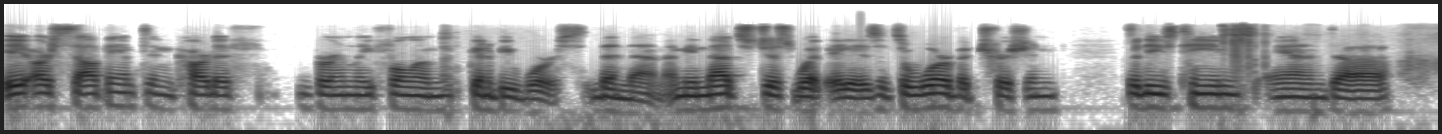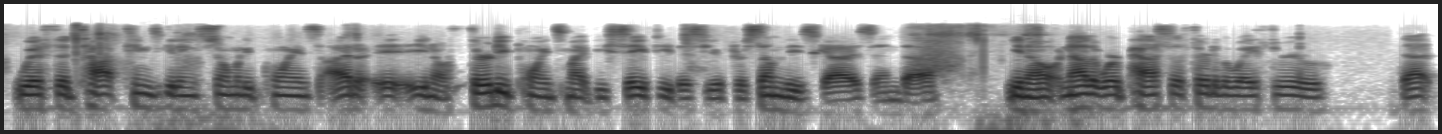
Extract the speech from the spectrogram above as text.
It, are Southampton, Cardiff, Burnley, Fulham going to be worse than them? I mean, that's just what it is. It's a war of attrition for these teams, and uh, with the top teams getting so many points, I you know, thirty points might be safety this year for some of these guys, and uh, you know, now that we're past a third of the way through, that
